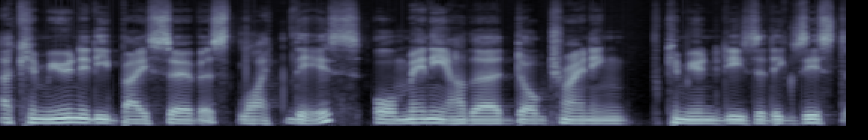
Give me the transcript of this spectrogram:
a community based service like this or many other dog training communities that exist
